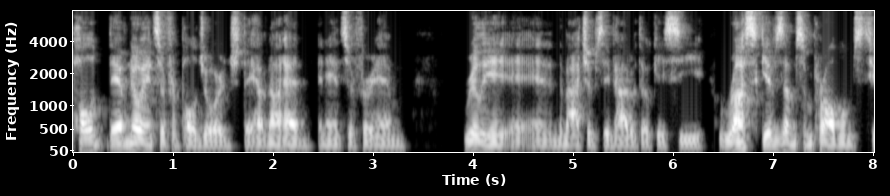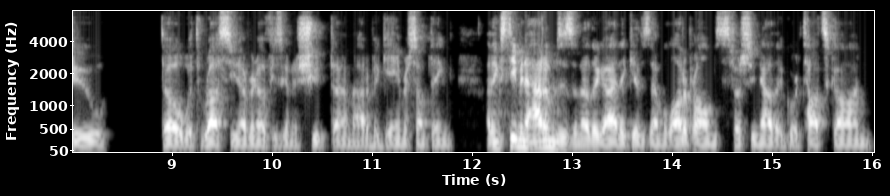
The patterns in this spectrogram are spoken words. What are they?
Paul they have no answer for Paul George. They have not had an answer for him really in the matchups they've had with OKC. Russ gives them some problems too, though. With Russ, you never know if he's going to shoot them out of a game or something. I think Steven Adams is another guy that gives them a lot of problems, especially now that Gortat's gone.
